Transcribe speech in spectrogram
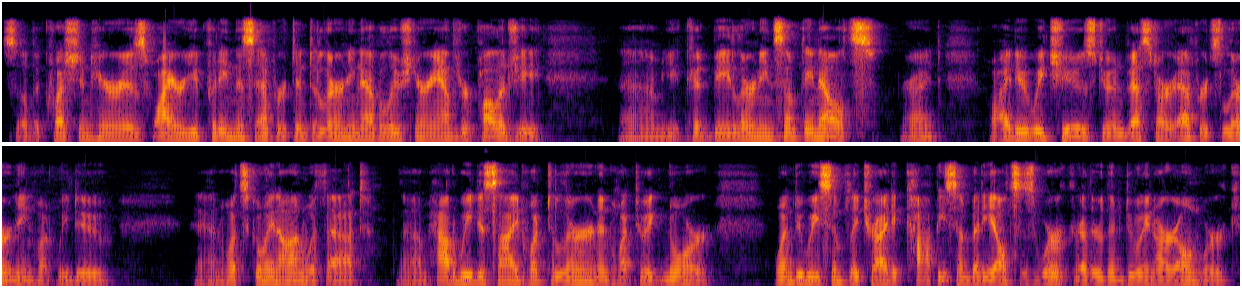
So the question here is why are you putting this effort into learning evolutionary anthropology? Um, you could be learning something else, right? Why do we choose to invest our efforts learning what we do? And what's going on with that? Um, how do we decide what to learn and what to ignore? When do we simply try to copy somebody else's work rather than doing our own work?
